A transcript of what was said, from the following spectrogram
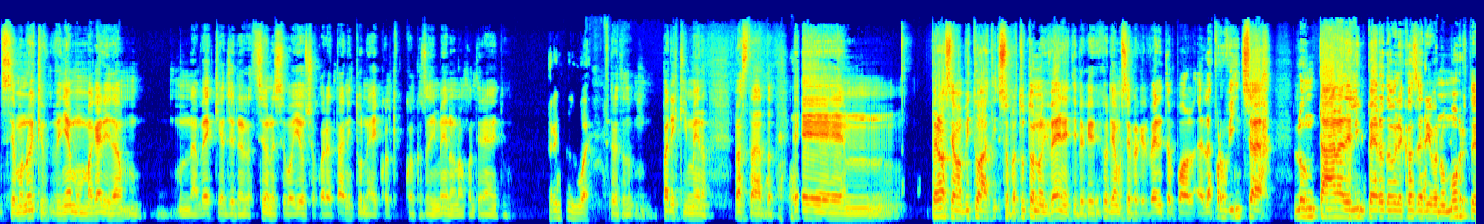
siamo noi che veniamo magari da una vecchia generazione, se vuoi io ho 40 anni, tu ne hai qualche, qualcosa di meno, no? Quanti ne hai tu? 32. 32 parecchi meno, bastardo. E, ehm, però siamo abituati, soprattutto noi veneti, perché ricordiamo sempre che il Veneto è un po' la provincia, lontana dell'impero dove le cose arrivano molto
